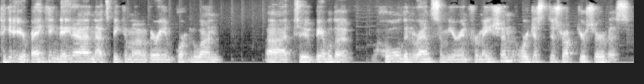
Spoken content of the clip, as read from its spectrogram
to get your banking data, and that's become a very important one, uh, to be able to hold and ransom your information or just disrupt your service.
